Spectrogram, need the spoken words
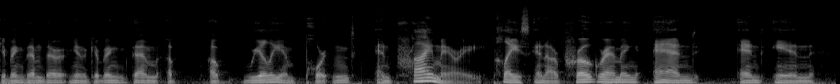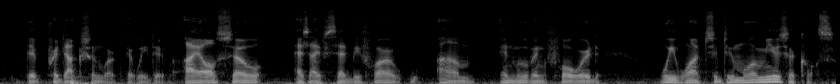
giving them their you know giving them a a really important and primary place in our programming and and in the production work that we do. I also, as I've said before, um, in moving forward, we want to do more musicals.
